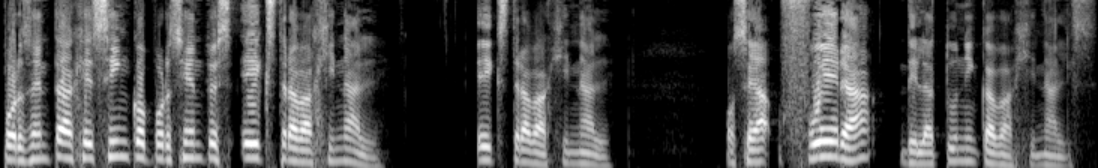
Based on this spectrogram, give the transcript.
porcentaje, 5% es extravaginal, extravaginal, o sea, fuera de la túnica vaginalis.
